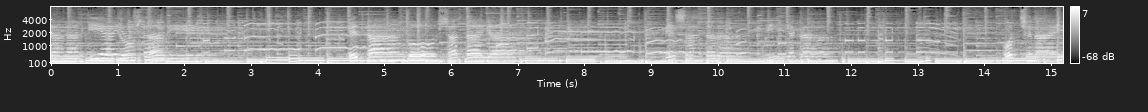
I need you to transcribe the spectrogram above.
artian argia jostari etango sataia esatara bilaka hortxe nahi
